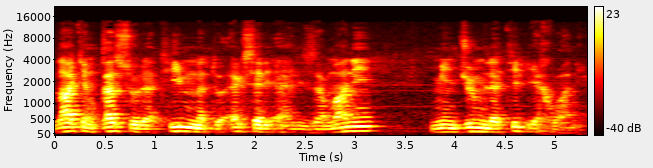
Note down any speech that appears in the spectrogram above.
Lakin kasüret himmetu ekseri ehli zamani min cümletil ihvani.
